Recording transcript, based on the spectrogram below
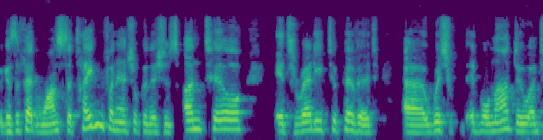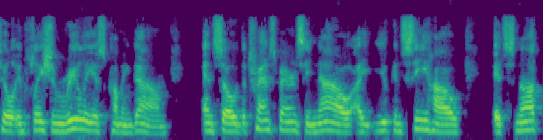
because the Fed wants to tighten financial conditions until it's ready to pivot, uh, which it will not do until inflation really is coming down. And so the transparency now, I, you can see how it's not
